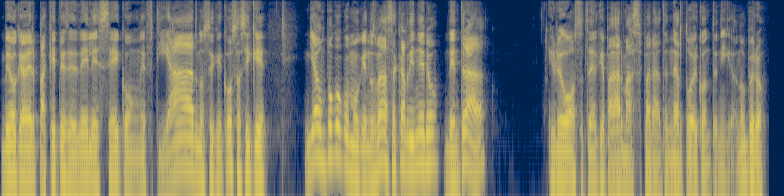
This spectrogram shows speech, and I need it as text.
veo que va a haber paquetes de DLC con FTR, no sé qué cosa. Así que ya un poco como que nos van a sacar dinero de entrada. Y luego vamos a tener que pagar más para tener todo el contenido, ¿no? Pero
